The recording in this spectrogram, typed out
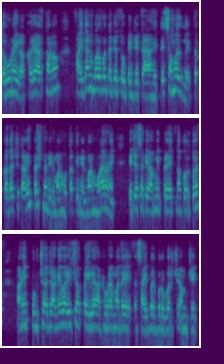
तरुणाईला खऱ्या अर्थानं फायद्यांबरोबर त्याचे तोटे जे काय आहेत ते समजले तर कदाचित अनेक प्रश्न निर्माण होतात ते निर्माण होणार नाही. याच्यासाठी आम्ही प्रयत्न करतोय आणि पुढच्या जानेवारीच्या पहिल्या आठवड्यामध्ये सायबर बरोबरची आमची एक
